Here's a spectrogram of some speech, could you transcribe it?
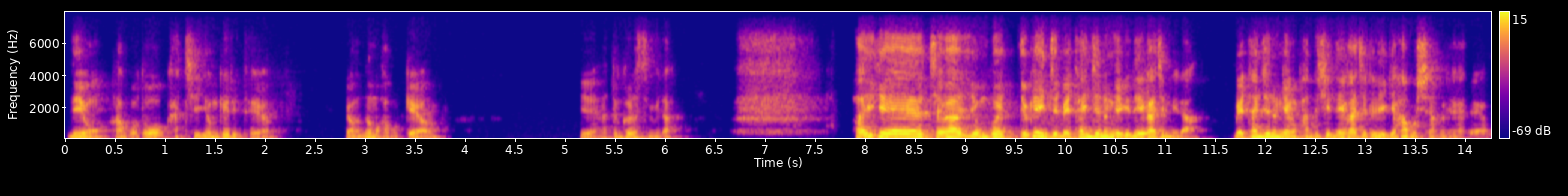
내용하고도 같이 연결이 돼요. 야, 넘어가 볼게요. 예, 하여튼 그렇습니다. 아, 이게 제가 연구해, 이게 이제 메타 인지 능력이 네 가지입니다. 메타 인지 능력은 반드시 네 가지를 얘기하고 시작을 해야 돼요.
